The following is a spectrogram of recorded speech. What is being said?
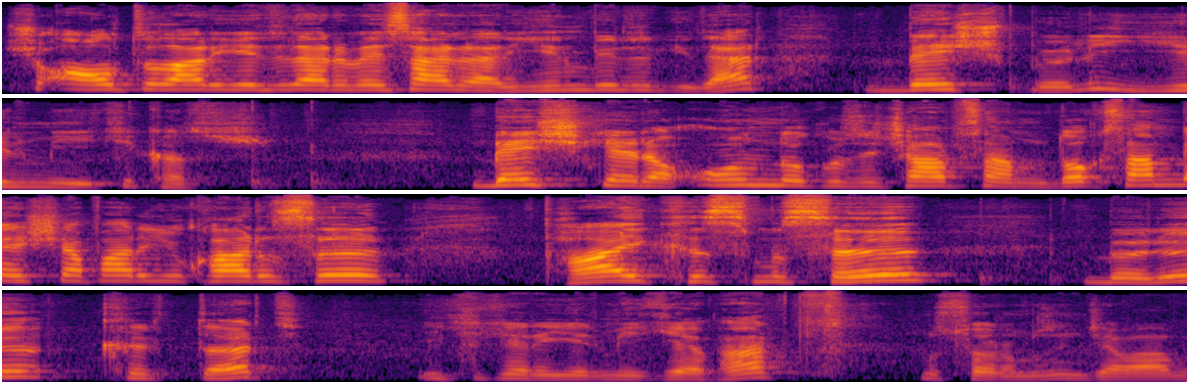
Şu 6'lar, 7'ler vesaireler 21 gider. 5 bölü 22 kalır. 5 kere 19'u çarpsam 95 yapar yukarısı. Pay kısmısı bölü 44. 2 kere 22 yapar. Bu sorumuzun cevabı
